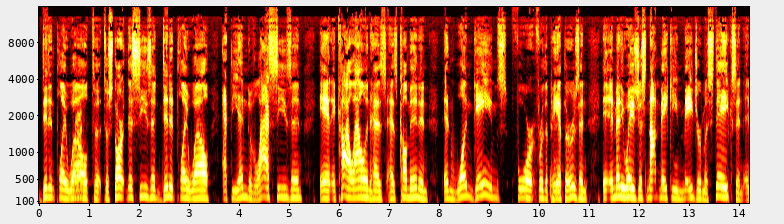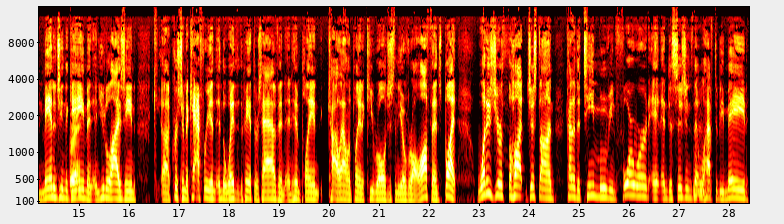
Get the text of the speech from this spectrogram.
didn't play well to to start this season, didn't play well at the end of last season, and, and Kyle Allen has has come in and and won games for for the Panthers, and in many ways, just not making major mistakes and, and managing the right. game and, and utilizing uh, Christian McCaffrey in, in, the way that the Panthers have, and, and him playing Kyle Allen playing a key role just in the overall offense. But what is your thought just on kind of the team moving forward and, and decisions that mm-hmm. will have to be made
